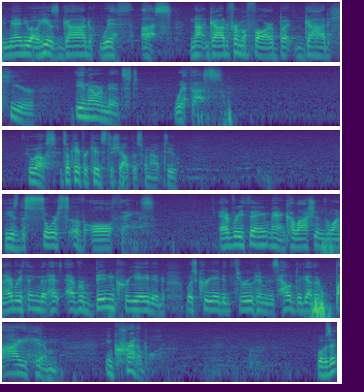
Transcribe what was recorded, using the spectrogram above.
Emmanuel, He is God with us. Not God from afar, but God here in our midst with us. Who else? It's okay for kids to shout this one out too. He is the source of all things. Everything, man, Colossians 1, everything that has ever been created was created through him and is held together by him. Incredible. What was it?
